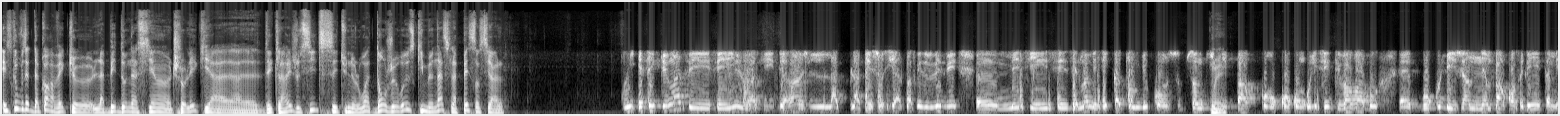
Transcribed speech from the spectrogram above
Est-ce que vous êtes d'accord avec euh, l'abbé Donatien Cholet qui a euh, déclaré, je cite, c'est une loi dangereuse qui menace la paix sociale Oui, effectivement, c'est c'est une loi qui dérange la, la paix sociale. Parce que je vous ai dit, euh, mais c'est c'est seulement M. Katumbi qu'on soupçonne qu'il Oui. n'est pas co- co- congolais. Si tu vas voir, euh, beaucoup de gens n'aiment pas encore ce dernier temps M.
